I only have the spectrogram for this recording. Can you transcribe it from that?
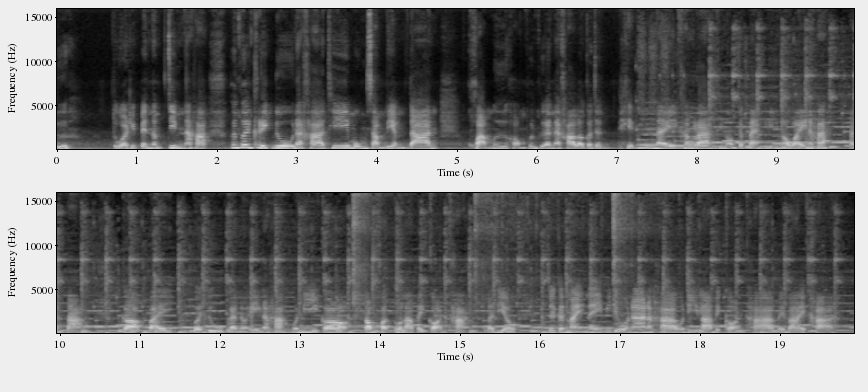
ตัวที่เป็นน้ำจิ้มนะคะ เพื่อนๆคลิกดูนะคะที่มุมสามเหลี่ยมด้านขวามือของเพื่อนๆนะคะ เราก็จะเห็นในข้างล่างที่น้องจะแปะลิงก์เอาไว้นะคะ ต่างๆ ก็ไปเปิดดูกันเอาเองนะคะ วันนี้ก็ต้องขอตัวลาไปก่อนค่ะ แล้วเดี๋ยวเจอกันใหม่ในวิดีโอหน้านะคะ วันนี้ลาไปก่อนค่ะ บ๊ายบายค่ะ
